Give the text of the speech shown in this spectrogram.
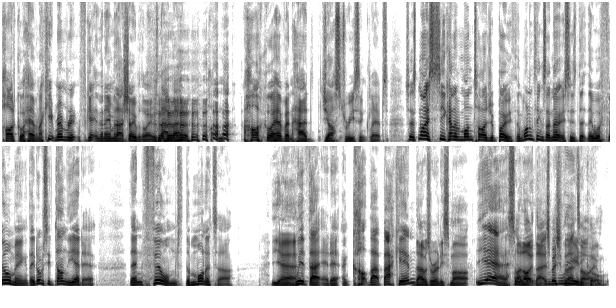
Hardcore Heaven. I keep remembering forgetting the name of that show, by the way. It was that bad. Hardcore Heaven had just recent clips. So it's nice to see kind of a montage of both. And one of the things I noticed is that they were filming, they'd obviously done the edit, then filmed the monitor Yeah. with that edit and cut that back in. that was really smart. Yeah, so I like that, especially for that really time. Cool.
